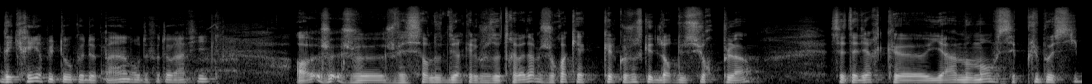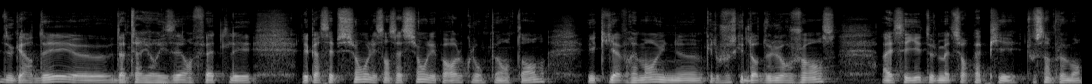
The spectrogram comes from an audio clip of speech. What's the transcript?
d'écrire plutôt que de peindre ou de photographier? Je, je, vais sans doute dire quelque chose de très madame. Je crois qu'il y a quelque chose qui est de l'ordre du surplein. C'est-à-dire qu'il y a un moment où c'est plus possible de garder, euh, d'intérioriser en fait les, perceptions, les sensations, les paroles que l'on peut entendre, et qu'il y a vraiment une, quelque chose qui est de l'ordre de l'urgence à essayer de le mettre sur papier, tout simplement.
